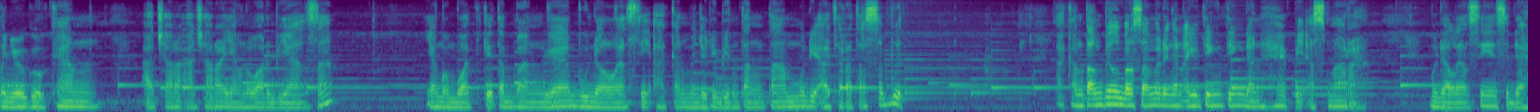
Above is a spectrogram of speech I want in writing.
menyuguhkan acara-acara yang luar biasa yang membuat kita bangga Bunda Lesti akan menjadi bintang tamu di acara tersebut. Akan tampil bersama dengan Ayu Ting Ting dan Happy Asmara. Bunda Lesti sudah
